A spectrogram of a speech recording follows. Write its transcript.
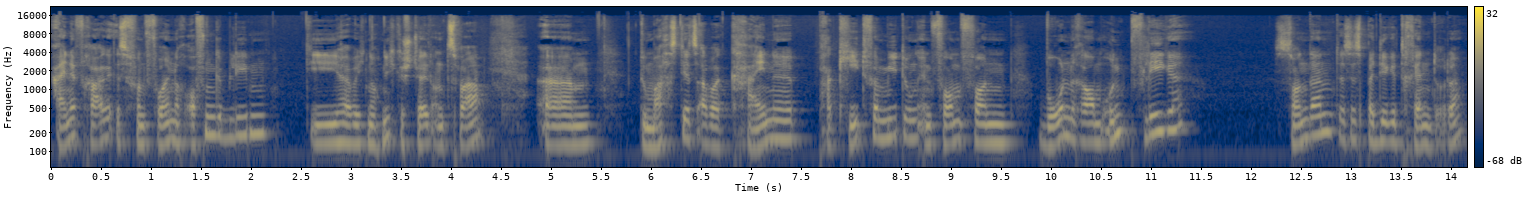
eine Frage ist von vorhin noch offen geblieben. Die habe ich noch nicht gestellt. Und zwar, ähm, du machst jetzt aber keine Paketvermietung in Form von Wohnraum und Pflege, sondern das ist bei dir getrennt, oder?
